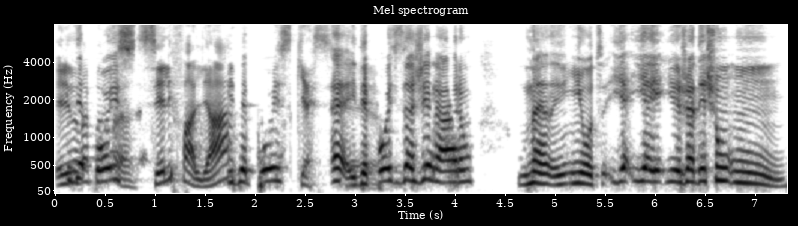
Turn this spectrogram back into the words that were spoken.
Ele e depois, Se ele falhar, e depois, esquece. É, e depois exageraram né, em outros. E, e, e já deixa um, um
